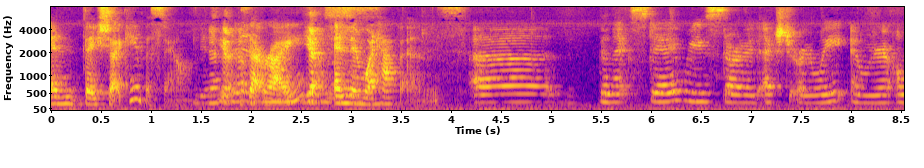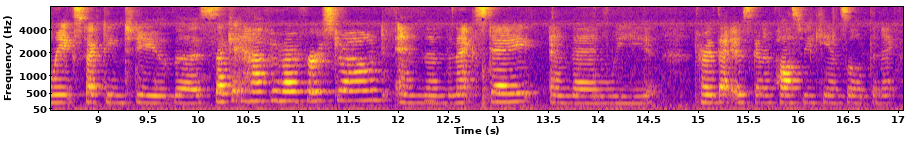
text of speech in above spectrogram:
and they shut campus down. Yes. Is that right? Yes. And then what happens? Uh, the next day we started extra early, and we were only expecting to do the second half of our first round, and then the next day, and then we heard that it was going to possibly cancel the next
